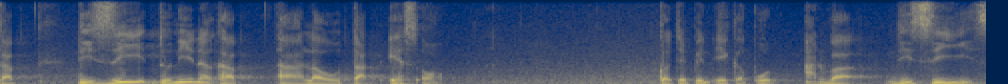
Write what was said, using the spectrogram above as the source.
ครับ disease ตัวนี้นะครับถ้าเราตัด s ออก ก็จะเป็นเอกพจน์ อ่านว่า disease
